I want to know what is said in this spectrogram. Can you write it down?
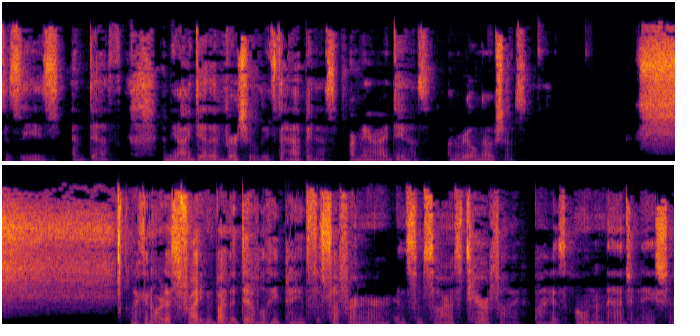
disease, and death, and the idea that virtue leads to happiness are mere ideas, unreal notions. Like an artist frightened by the devil, he paints the sufferer in samsara as terrified by his own imagination.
